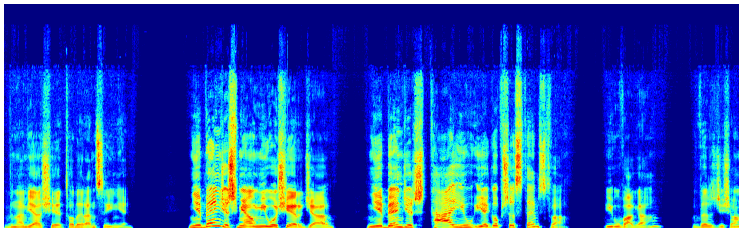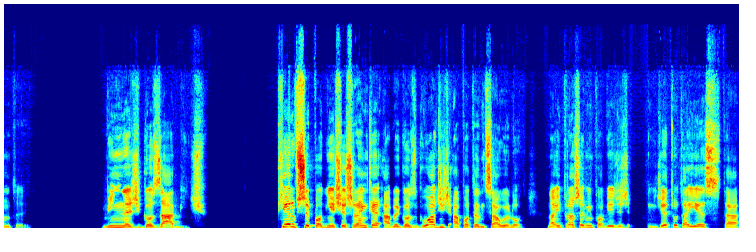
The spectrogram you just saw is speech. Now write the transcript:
w nawiasie tolerancyjnie, nie będziesz miał miłosierdzia, nie będziesz taił jego przestępstwa. I uwaga, wers dziesiąty. Winneś go zabić. Pierwszy podniesiesz rękę, aby go zgładzić, a potem cały lud. No i proszę mi powiedzieć, gdzie tutaj jest ta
